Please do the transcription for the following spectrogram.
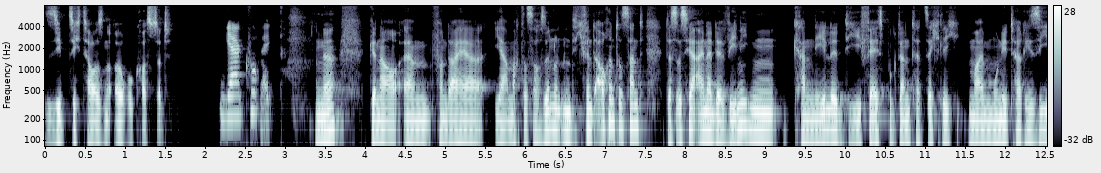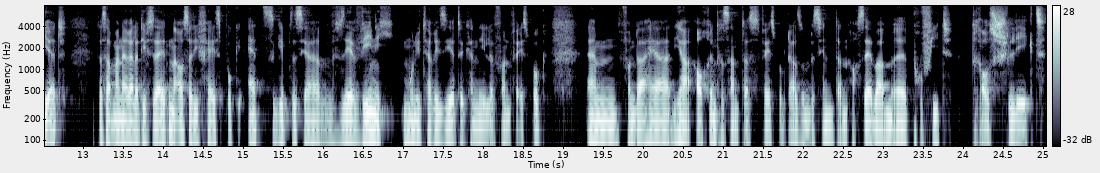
70.000 Euro kostet. Ja, korrekt. Ne? Genau. Ähm, von daher, ja, macht das auch Sinn. Und, und ich finde auch interessant, das ist ja einer der wenigen Kanäle, die Facebook dann tatsächlich mal monetarisiert. Das hat man ja relativ selten. Außer die Facebook Ads gibt es ja sehr wenig monetarisierte Kanäle von Facebook. Ähm, von daher, ja, auch interessant, dass Facebook da so ein bisschen dann auch selber äh, Profit draus schlägt.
